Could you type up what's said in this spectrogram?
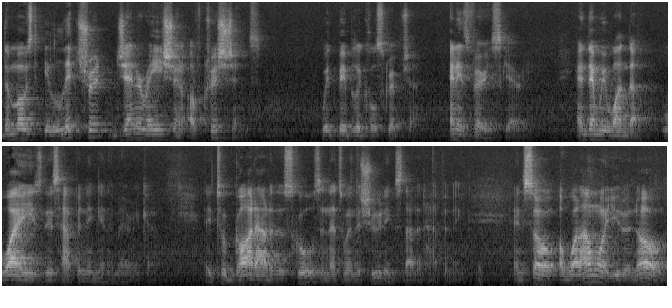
the most illiterate generation of Christians with biblical scripture. And it's very scary. And then we wonder, why is this happening in America? They took God out of the schools, and that's when the shootings started happening. And so, uh, what I want you to know,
